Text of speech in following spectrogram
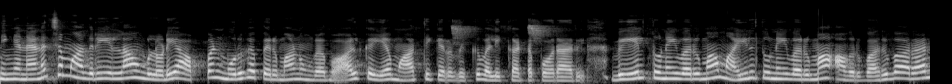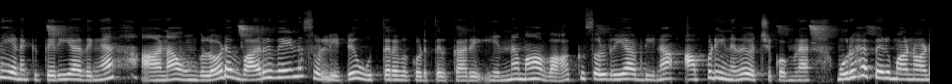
நீங்கள் நினச்ச மாதிரியெல்லாம் உங்களுடைய அப்பன் முருகப்பெருமான் உங்கள் வாழ்க்கையை மாற்றிக்கிறதுக்கு வழிகாட்ட போகிறாரு வேல் துணை வருமா மயில் துணை வருமா அவர் வருவாரான்னு எனக்கு தெரியாதுங்க. ஆனால் உங்களோட வருவேன்னு சொல்லிட்டு உத்தரவு கொடுத்துருக்காரு. என்னம்மா வாக்கு சொல்கிறியா அப்படின்னா அப்படின்னதை வச்சுக்கோங்களேன். முருகப்பெருமானோட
